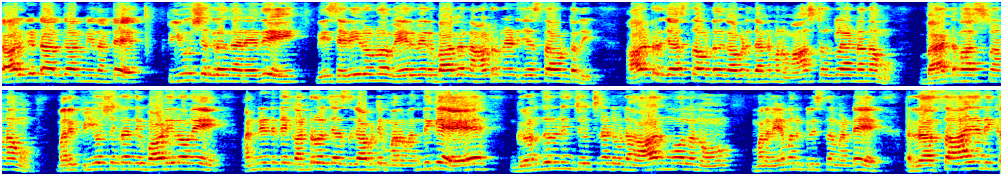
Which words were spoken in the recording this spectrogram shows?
టార్గెట్ ఆర్గాన్ మీద అంటే పీయూష గ్రంథి అనేది మీ శరీరంలో వేరు వేరు భాగాన్ని ఆల్టర్నేట్ చేస్తూ ఉంటది. ఆల్టర్ చేస్తూ ఉంటది కాబట్టి దాన్ని మనం మాస్టర్ గ్లాండ్ అన్నాము. బ్యాండ్ మాస్టర్ అన్నాము. మరి పీయూష గ్రంథి బాడీలోనే అన్నింటినీ కంట్రోల్ చేస్తుంది కాబట్టి మనం అందుకే గ్రంథుల నుంచి వచ్చినటువంటి హార్మోన్లను మనం ఏమని పిలుస్తామంటే రసాయనిక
